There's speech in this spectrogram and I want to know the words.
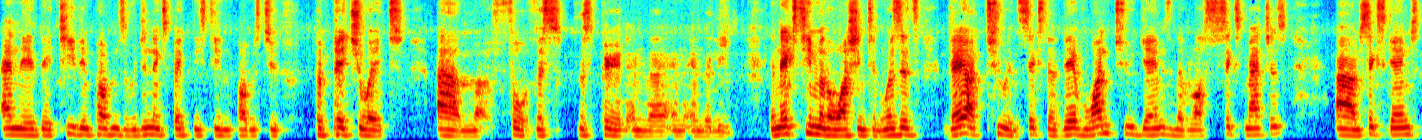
and they they're teething problems. And we didn't expect these teething problems to perpetuate um, for this this period in the in, in the league. The next team are the Washington Wizards. They are two and six. They've won two games and they've lost six matches, um, six games.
